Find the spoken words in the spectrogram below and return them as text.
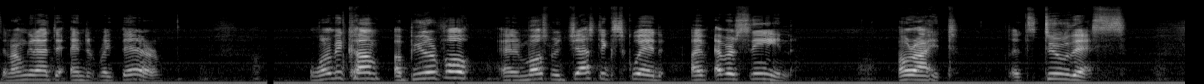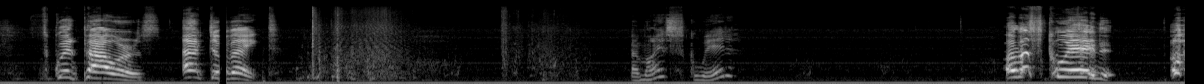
Then I'm gonna have to end it right there. I want to become a beautiful and most majestic squid I've ever seen. Alright, let's do this. Squid powers, activate! Am I a squid? I'm a squid!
